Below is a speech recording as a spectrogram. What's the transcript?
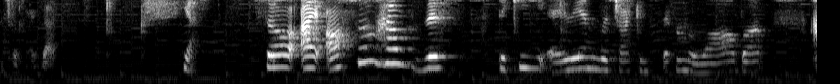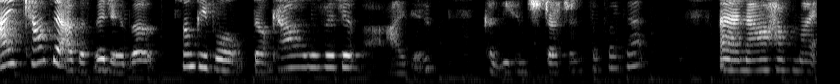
And stuff like that. Yeah. So I also have this sticky alien, which I can stick on the wall, but I count it as a fidget, but some people don't count as a fidget, but I do, because you can stretch and stuff like that. And now I have my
